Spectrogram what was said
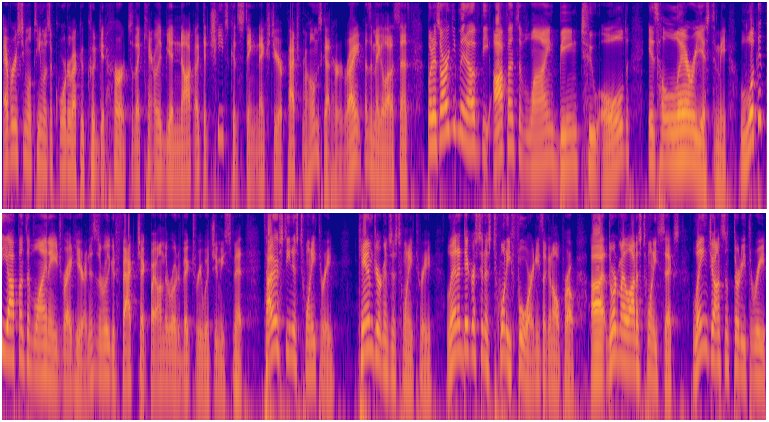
every single team has a quarterback who could get hurt. So that can't really be a knock. Like the Chiefs could stink next year if Patrick Mahomes got hurt, right? Doesn't make a lot of sense. But his argument of the offensive line being too old is hilarious to me. Look at the offensive line age right here. And this is a really good fact check by On the Road to Victory with Jimmy Smith. Tyler Steen is 23. Cam Jurgens is 23. Landon Dickerson is 24, and he's like an all pro. Uh, Jordan Mailata is 26. Lane Johnson's 33.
